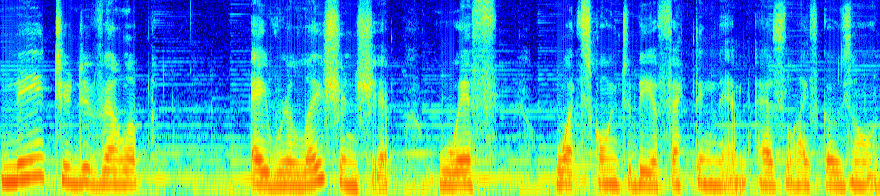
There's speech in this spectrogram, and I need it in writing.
need to develop a relationship with what's going to be affecting them as life goes on.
